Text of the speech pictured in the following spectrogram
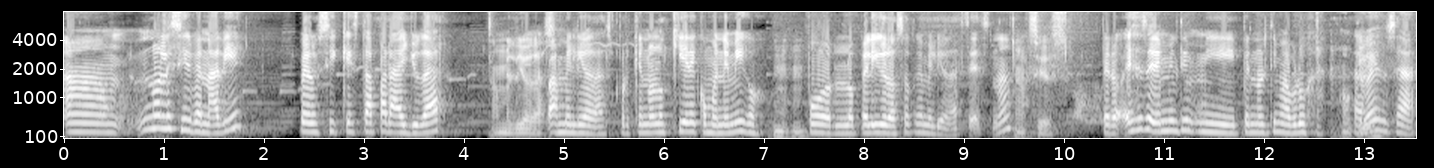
no le sirve a nadie, pero sí que está para ayudar a Meliodas. A Meliodas, porque no lo quiere como enemigo, por lo peligroso que Meliodas es, ¿no? Así es. Pero esa sería mi, penúltima bruja, ¿sabes? O sea,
